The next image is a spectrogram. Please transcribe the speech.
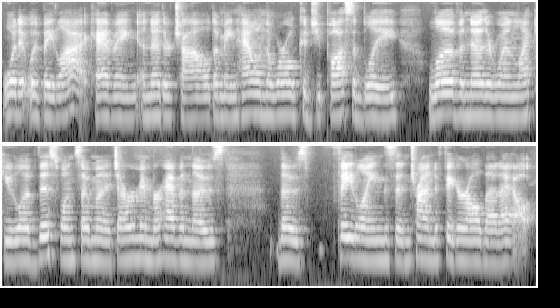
what it would be like having another child. I mean, how in the world could you possibly love another one like you love this one so much? I remember having those those feelings and trying to figure all that out.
